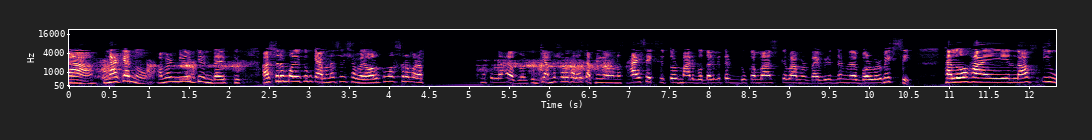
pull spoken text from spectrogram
না না কেন? আমার মিউট দিন ডাইরেক্ট আসসালামু আলাইকুম, কেমন আছেন সবাই? ওয়ালাইকুম আসসালাম জি, আমরা সবাই ভালো আছি। আপনি কেমন আছেন? হাই সেক্সি তোর মার ভিতর আজকে বা আমার বড় বড় maxi hello hi love you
